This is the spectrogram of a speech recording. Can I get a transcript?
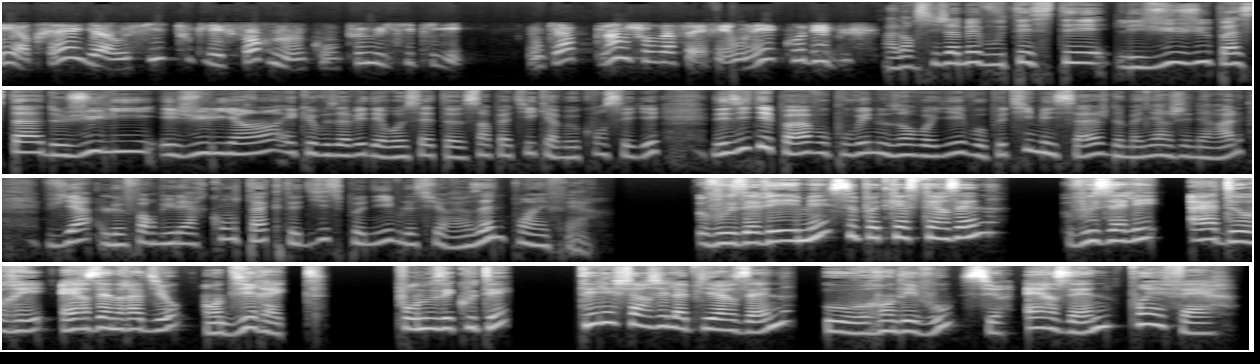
et après, il y a aussi toutes les formes qu'on peut multiplier. Donc il y a plein de choses à faire et on n'est qu'au début. Alors si jamais vous testez les Juju Pasta de Julie et Julien et que vous avez des recettes sympathiques à me conseiller, n'hésitez pas, vous pouvez nous envoyer vos petits messages de manière générale via le formulaire contact disponible sur erzen.fr. Vous avez aimé ce podcast Erzen Vous allez adorer Erzen Radio en direct. Pour nous écouter, téléchargez l'appli Erzen ou rendez-vous sur rzen.fr.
